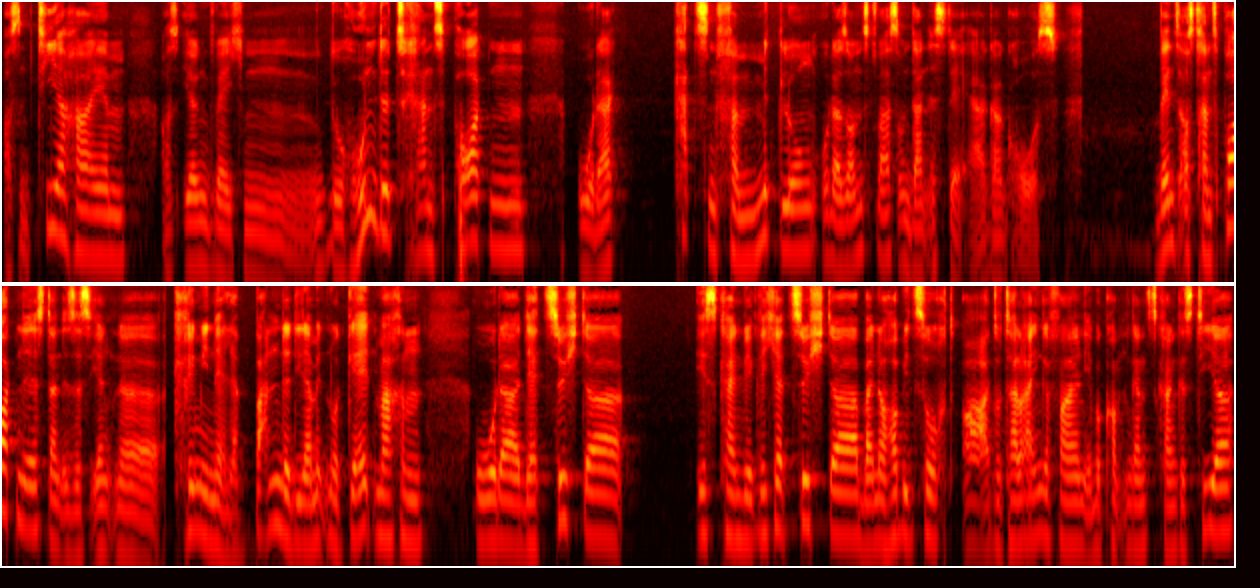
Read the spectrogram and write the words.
aus dem Tierheim, aus irgendwelchen Hundetransporten oder Katzenvermittlung oder sonst was und dann ist der Ärger groß. Wenn es aus Transporten ist, dann ist es irgendeine kriminelle Bande, die damit nur Geld machen oder der Züchter ist kein wirklicher Züchter, bei einer Hobbyzucht, oh, total reingefallen, ihr bekommt ein ganz krankes Tier.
